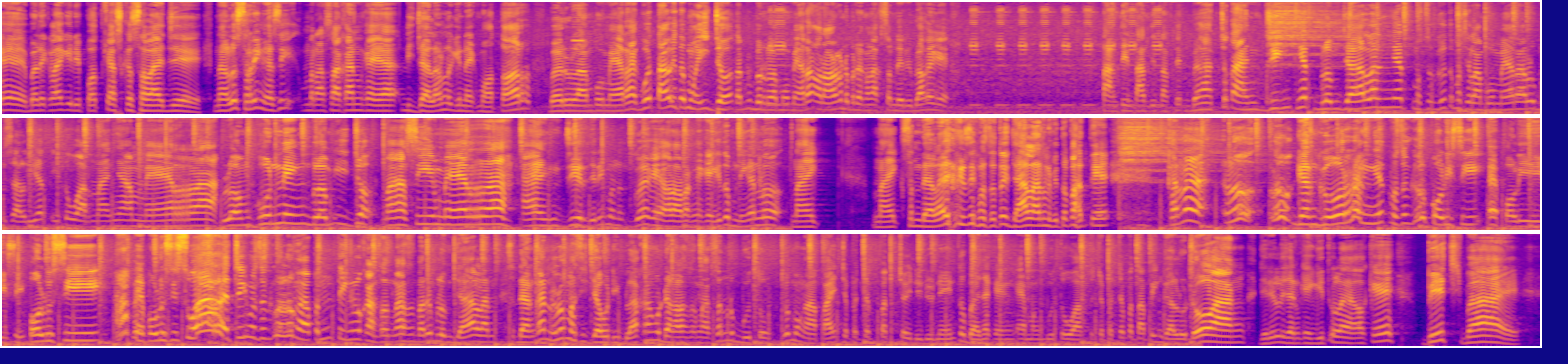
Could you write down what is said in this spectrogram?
Oke, balik lagi di podcast kesel aja. Nah, lu sering gak sih merasakan kayak di jalan lagi naik motor, baru lampu merah, gue tahu itu mau hijau, tapi baru lampu merah orang-orang udah pada ngelakson dari belakang kayak tantin tantin tantin. Bacot anjing. Nyet belum jalan nyet. Maksud gue tuh masih lampu merah. Lu bisa lihat itu warnanya merah. Belum kuning belum hijau masih merah. Anjir. Jadi menurut gue kayak orang-orang kayak gitu mendingan lu naik naik sendal aja sih maksudnya jalan lebih tepatnya. Karena lu lu ganggu orang ya maksud gue polisi eh polisi polusi apa ya polusi suara cuy. Maksud gue lu nggak penting. Lu klakson klakson baru belum jalan. Sedangkan lu masih jauh di belakang udah klakson klakson lu butuh lu mau ngapain cepet-cepet cuy. Di dunia itu banyak yang emang butuh waktu cepet-cepet tapi nggak lu doang. Jadi lu jangan kayak gitu lah oke? Bitch bye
